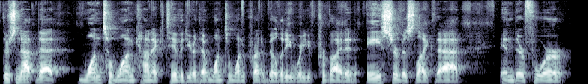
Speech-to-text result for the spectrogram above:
There's not that one to one connectivity or that one to one credibility where you've provided a service like that. And therefore,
